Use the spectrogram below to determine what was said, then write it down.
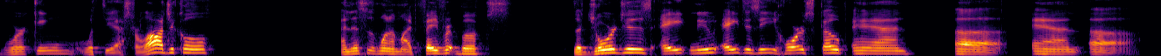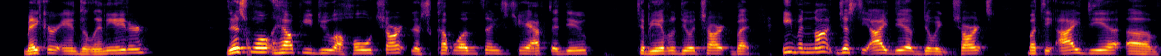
working with the astrological. And this is one of my favorite books, the George's eight new A to Z horoscope and uh, and uh, maker and delineator. This won't help you do a whole chart. There's a couple other things that you have to do to be able to do a chart, but even not just the idea of doing charts, but the idea of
